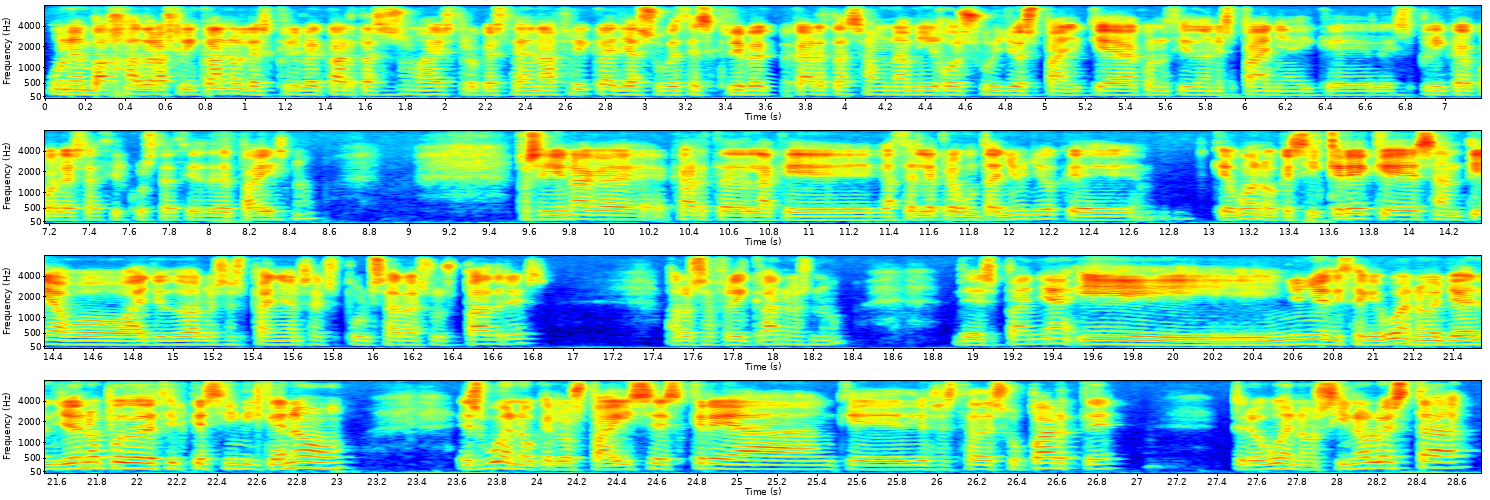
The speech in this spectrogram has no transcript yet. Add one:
un embajador africano, le escribe cartas a su maestro que está en África y a su vez escribe cartas a un amigo suyo que ha conocido en España y que le explica cuál es la circunstancia del país, ¿no? pues hay una carta en la que Gacer le pregunta a Ñuño que, bueno, que si cree que Santiago ayudó a los españoles a expulsar a sus padres, a los africanos, ¿no? De España, y Ñuño dice que bueno, yo, yo no puedo decir que sí ni que no, es bueno que los países crean que Dios está de su parte, pero bueno, si no lo está,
